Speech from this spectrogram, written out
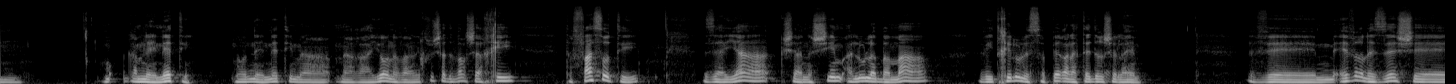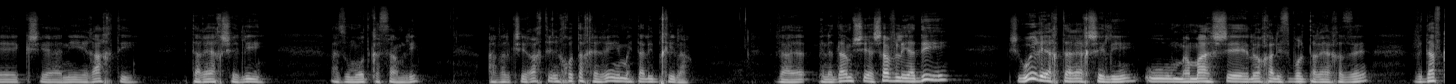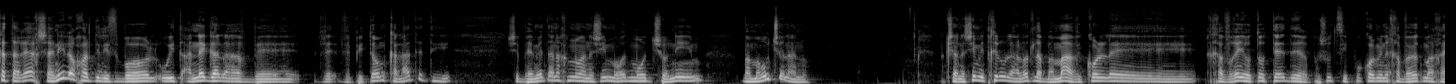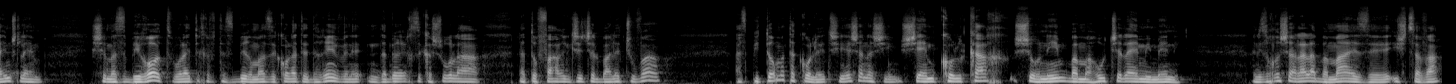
גם נהניתי, מאוד נהניתי מה, מהרעיון, אבל אני חושב שהדבר שהכי תפס אותי, זה היה כשאנשים עלו לבמה והתחילו לספר על התדר שלהם. ומעבר לזה שכשאני אירחתי את הריח שלי, אז הוא מאוד קסם לי, אבל כשאירחתי ריחות אחרים, הייתה לי בחילה. והבן אדם שישב לידי, כשהוא אירח את הריח שלי, הוא ממש אה, לא יכל לסבול את הריח הזה, ודווקא את הריח שאני לא יכולתי לסבול, הוא התענג עליו, ב... ו... ופתאום קלטתי שבאמת אנחנו אנשים מאוד מאוד שונים במהות שלנו. וכשאנשים התחילו לעלות לבמה, וכל uh, חברי אותו תדר פשוט סיפרו כל מיני חוויות מהחיים שלהם, שמסבירות, ואולי תכף תסביר מה זה כל התדרים, ונדבר איך זה קשור לתופעה הרגשית של בעלי תשובה, אז פתאום אתה קולט שיש אנשים שהם כל כך שונים במהות שלהם ממני. אני זוכר שעלה לבמה איזה איש צבא,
